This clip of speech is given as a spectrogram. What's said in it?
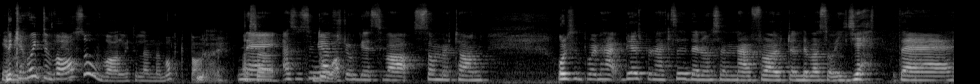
Det kanske inte var så ovanligt att lämna bort barn. Nej. Nej, alltså som då. jag förstod det så var Somerton, och liksom på den här, dels på den här tiden och sen den här förorten, det var så jätte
